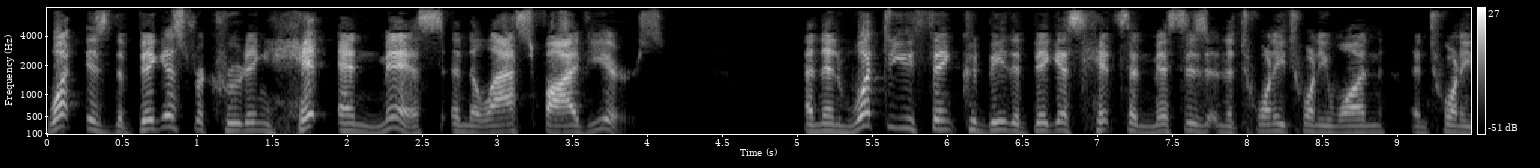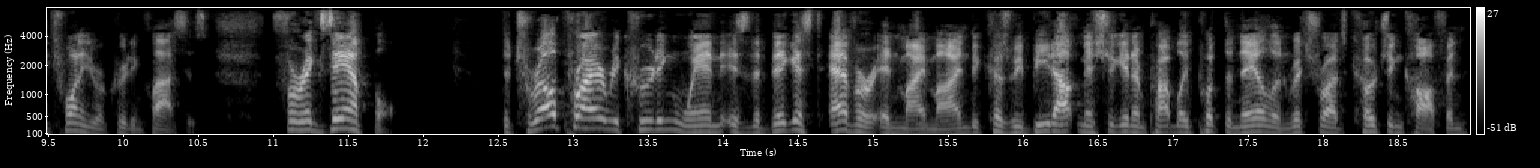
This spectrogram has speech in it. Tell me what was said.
What is the biggest recruiting hit and miss in the last five years? And then what do you think could be the biggest hits and misses in the 2021 and 2020 recruiting classes? For example, the Terrelle Pryor recruiting win is the biggest ever in my mind because we beat out Michigan and probably put the nail in Rich Rod's coaching coffin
